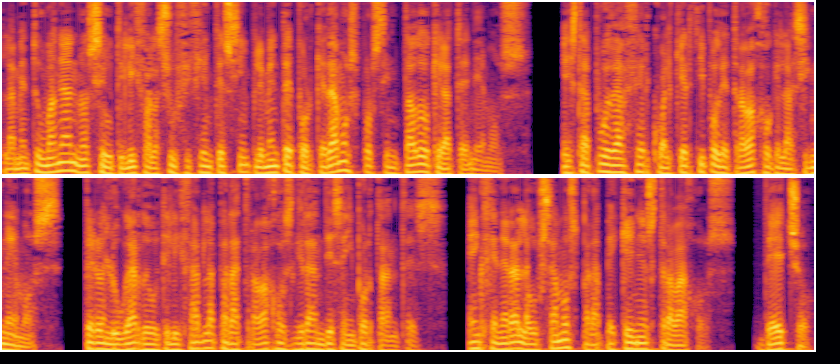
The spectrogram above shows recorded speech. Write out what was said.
La mente humana no se utiliza la suficiente simplemente porque damos por sentado que la tenemos. Esta puede hacer cualquier tipo de trabajo que la asignemos, pero en lugar de utilizarla para trabajos grandes e importantes, en general la usamos para pequeños trabajos. De hecho,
